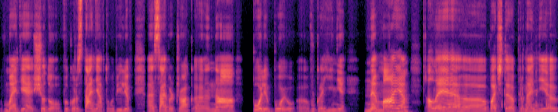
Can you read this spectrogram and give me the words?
в медіа щодо використання автомобілів Cybertruck на полі бою е, в Україні немає. Але е, бачите, принаймні, е,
